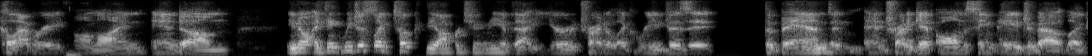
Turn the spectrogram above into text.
collaborate online. And um, you know, I think we just like took the opportunity of that year to try to like revisit the band and and try to get all on the same page about like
